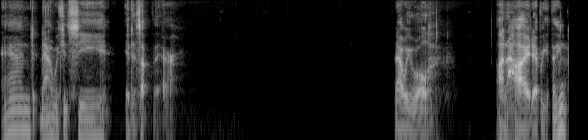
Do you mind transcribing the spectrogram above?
And now we can see it is up there. Now we will unhide everything.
